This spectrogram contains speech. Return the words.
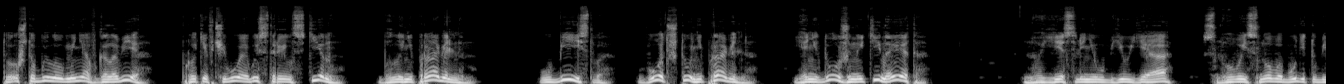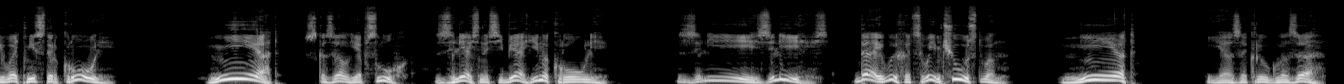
То, что было у меня в голове, против чего я выстроил стену, было неправильным. Убийство, вот что неправильно. Я не должен идти на это. Но если не убью я, снова и снова будет убивать мистер Кроули. Нет, сказал я вслух, злясь на себя и на Кроули. Злись, злись, дай выход своим чувствам. Нет. Я закрыл глаза.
